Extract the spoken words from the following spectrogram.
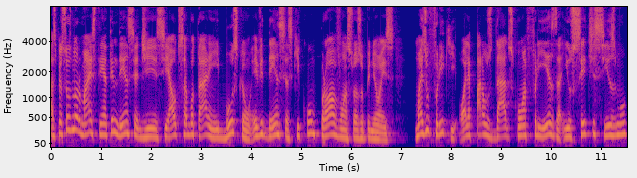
As pessoas normais têm a tendência de se auto-sabotarem e buscam evidências que comprovam as suas opiniões. Mas o freak olha para os dados com a frieza e o ceticismo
